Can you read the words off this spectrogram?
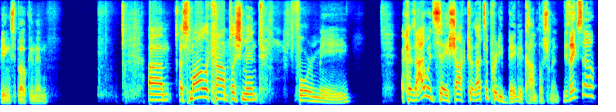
being spoken in. Um, a small accomplishment for me because I would say Shocktober, that's a pretty big accomplishment. You think so?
